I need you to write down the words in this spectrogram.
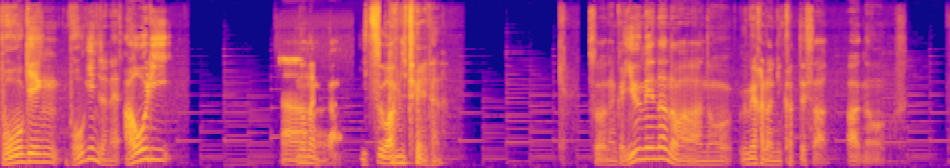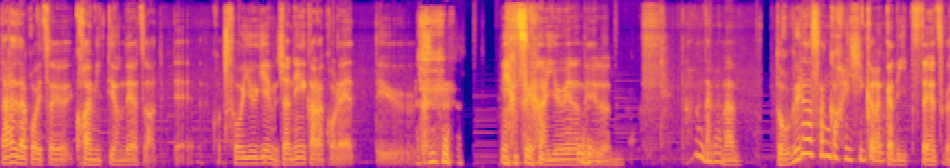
暴言暴言じゃない？煽り。のなんか逸話みたいなそうなんか有名なのはあの梅原に勝ってさあの誰だこいつ小網って呼んだやつはって言ってこそういうゲームじゃねえからこれっていう やつが有名なんだけどなんだかなドグラさんが配信かなんかで言ってたやつが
